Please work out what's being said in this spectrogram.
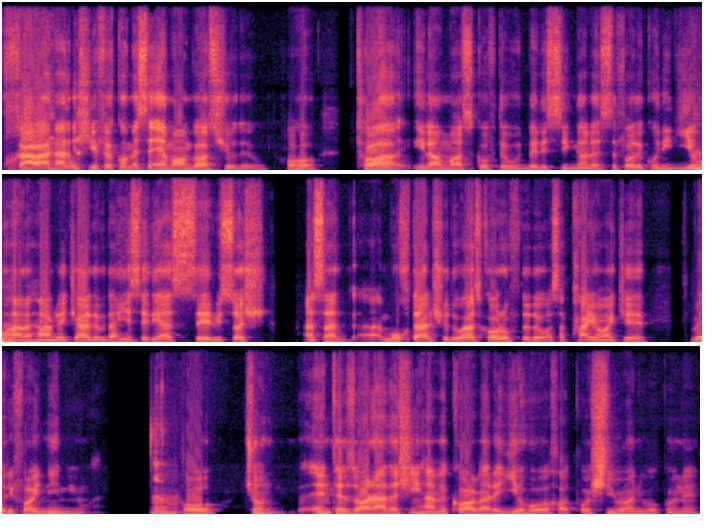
خبر نداشت فکر کن مثل امانگاز شده بود. خب؟ تا ایلان ماسک گفته بود بری سیگنال استفاده کنید یهو همه حمله کرده بودن. یه سری از سرویساش اصلا مختل شده و از کار افتاده و مثلا پیامک verify نمی اومد خب؟ چون انتظار نداشت این همه کار برای یهو بخواد پشتیبانی بکنه.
